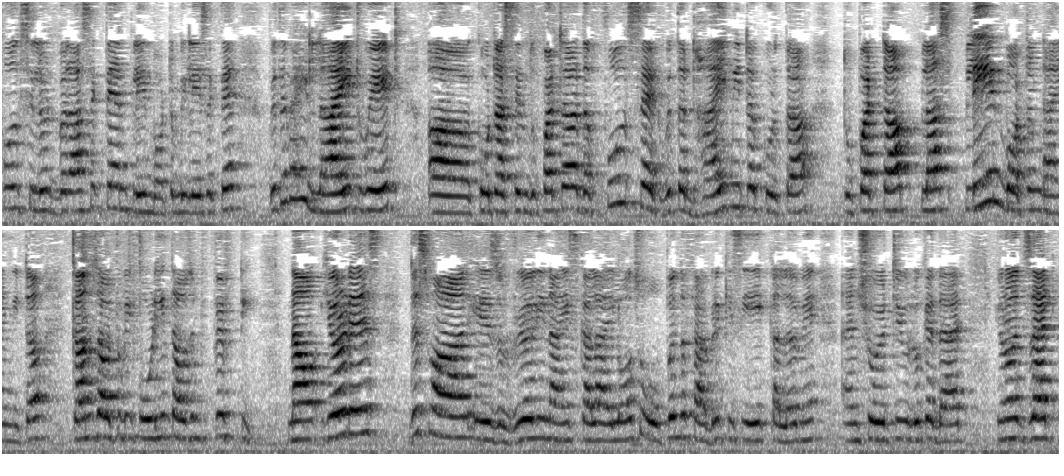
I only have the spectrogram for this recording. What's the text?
full silhouette बना सकते हैं plain bottom भी ले सकते हैं with a very lightweight uh, kota silk dupatta the full set with a 2.5 meter kurta dupatta plus plain bottom 2.5 meter comes out to be 14050 now here it is this one is a really nice color i'll also open the fabric kisi ek color mein and show it to you look at that you know it's that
